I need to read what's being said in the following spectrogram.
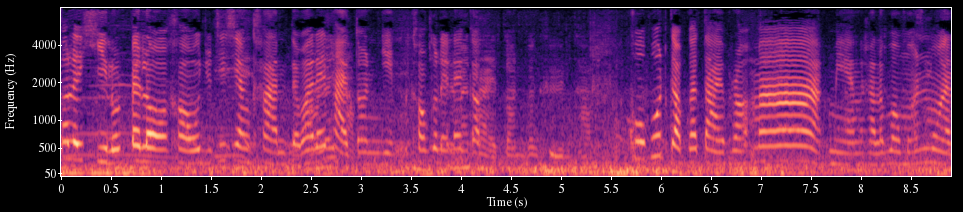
ก็เลยขี่รถไปรอเขาอยู่ที่เชียงคานแต่ว่าได้ถ่ายตอนเย็นเขาก็เลยได้มากลับถ่ายตอนกลางคืนครับครูพูดกับกระต่ายเพราะมากเมียนะคะแล้วบอกม้วนมวน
